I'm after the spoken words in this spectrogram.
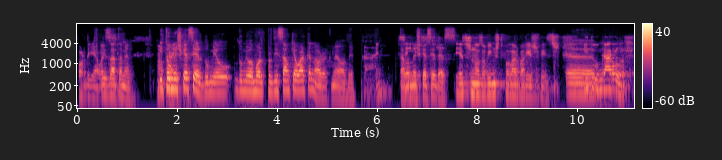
for the Galaxy. Exatamente. Okay. E estou-me a esquecer do meu, do meu amor de perdição, que é o Arkham Horror, como é óbvio. Okay. Estava-me a esquecer desse. Esses nós ouvimos de falar várias vezes. Uh... E tu, Carlos,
